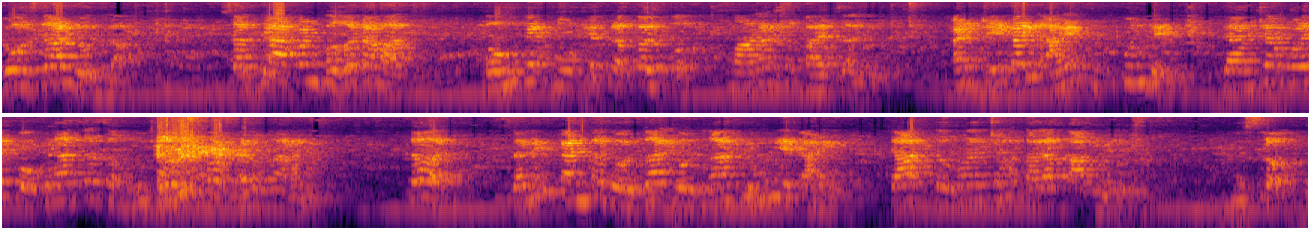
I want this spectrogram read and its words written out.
रोजगार योजना. सध्या आपण बघत आहात बहुतेक मोठे प्रकल्प महाराष्ट्र बाहेर चालले. आणि जे काही आहेत तुटपुंजे त्यांच्यामुळे कोकणाचं समृद्ध ठरवणार आहे. तर दलित पॅन्थ रोजगार योजना घेऊन येत आहे. त्यात तरुणांच्या हाताला काम मिळेल. दुसरं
